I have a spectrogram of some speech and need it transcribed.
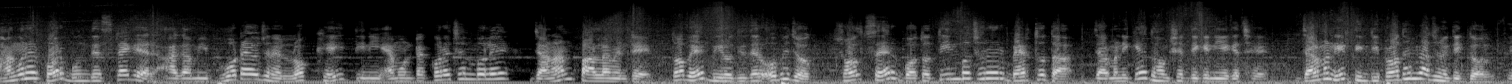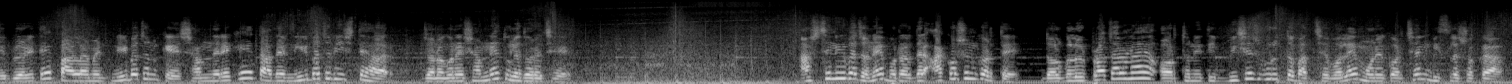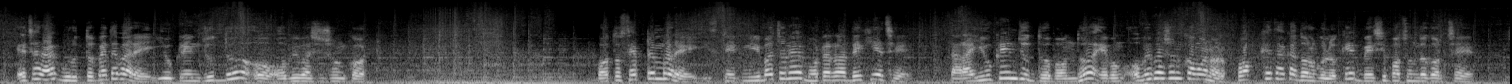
ভাঙনের পর বুন্দেসট্যাগের আগামী ভোট আয়োজনের লক্ষ্যেই তিনি এমনটা করেছেন বলে জানান পার্লামেন্টে। তবে বিরোধীদের অভিযোগ শলসের গত তিন বছরের ব্যর্থতা জার্মানিকে ধ্বংসের দিকে নিয়ে গেছে। জার্মানির তিনটি প্রধান রাজনৈতিক দল। ফেব্রুয়ারিতে পার্লামেন্ট নির্বাচনকে সামনে রেখে তাদের নির্বাচনী ইশতেহার জনগণের সামনে তুলে ধরেছে। আসছে নির্বাচনে ভোটারদের আকর্ষণ করতে দলগুলোর প্রচারণায় অর্থনীতি বিশেষ গুরুত্ব পাচ্ছে বলে মনে করছেন বিশ্লেষকরা। এছাড়া গুরুত্ব পেতে পারে ইউক্রেন যুদ্ধ ও অভিবাসী সংকট। গত সেপ্টেম্বরে স্টেট নির্বাচনে ভোটাররা দেখিয়েছে তারা ইউক্রেন যুদ্ধ বন্ধ এবং অভিবাসন কমানোর পক্ষে থাকা দলগুলোকে বেশি পছন্দ করছে।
